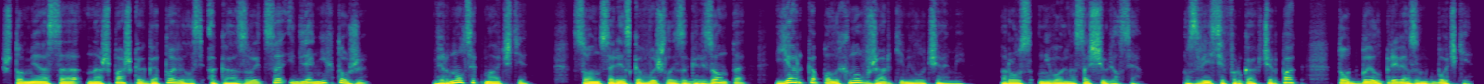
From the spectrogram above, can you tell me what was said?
что мясо на шпажках готовилось, оказывается, и для них тоже. Вернулся к мачте. Солнце резко вышло из-за горизонта, ярко полыхнув жаркими лучами. Рус невольно сощурился. Взвесив в руках черпак, тот был привязан к бочке.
